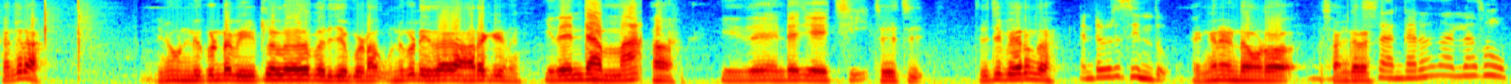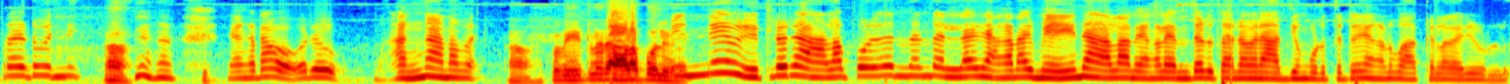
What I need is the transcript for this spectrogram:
ശങ്കര ഇനി ഉണ്ണിക്കുണ്ട വീട്ടിലുള്ളവരെ പരിചയപ്പെടാം. ഉണ്ണിക്കൊണ്ട ഇതാ ആരൊക്കെയാണ്? ഇത് എന്റെ അമ്മ ഇത് എന്റെ ചേച്ചി. ചേച്ചി. ചേച്ചി പേരെന്താ? എന്റെ പേര് സിന്ധു. എങ്ങനെയുണ്ട് നമ്മുടെ ശങ്കരൻ ശങ്കരൻ നല്ല സൂപ്പറായിട്ട് പിന്നെ ഞങ്ങളുടെ ഒരു അങ്ങാണവൻ ആ ഇപ്പൊ വീട്ടിലൊരാളെ പോലെ പിന്നെ വീട്ടിലൊരാളെ പോലെ എന്നല്ല ഞങ്ങളുടെ മെയിൻ ആളാണ്. ഞങ്ങൾ എന്തെടുത്താലും അവൻ ആദ്യം കൊടുത്തിട്ട് ഞങ്ങൾ ബാക്കിയുള്ള കാര്യമുള്ളൂ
